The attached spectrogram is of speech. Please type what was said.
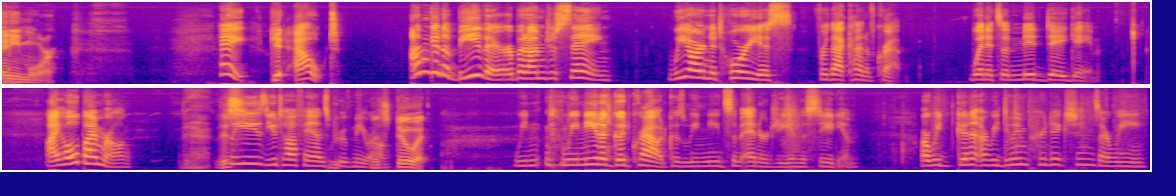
anymore. Hey, Get out. I'm gonna be there, but I'm just saying, we are notorious for that kind of crap. when it's a midday game. I hope I'm wrong. This Please, Utah fans, prove me wrong. let's do it. We we need a good crowd because we need some energy in the stadium. Are we gonna? Are we doing predictions? Are we?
